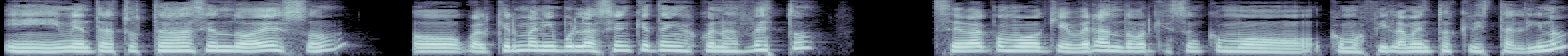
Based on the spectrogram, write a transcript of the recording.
Y mientras tú estás haciendo eso, o cualquier manipulación que tengas con asbesto, se va como quebrando porque son como, como filamentos cristalinos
